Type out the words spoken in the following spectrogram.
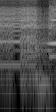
Música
